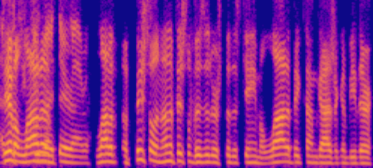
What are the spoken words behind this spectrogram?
That's they have a lot do of right there, Ira. a lot of official and unofficial visitors for this game. A lot of big time guys are going to be there.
